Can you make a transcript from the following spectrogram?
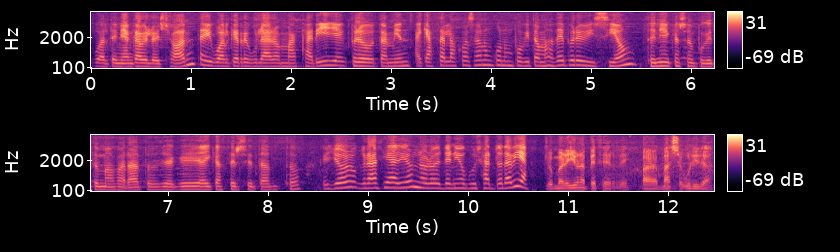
Igual tenían que haberlo hecho antes, igual que regularon mascarillas, pero también hay que hacer las cosas con un poquito más de previsión. Tenía que ser un poquito más barato, ya que hay que hacerse tanto. Que yo, gracias a Dios, no lo he tenido que usar todavía. Yo me haría una PCR para más seguridad.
